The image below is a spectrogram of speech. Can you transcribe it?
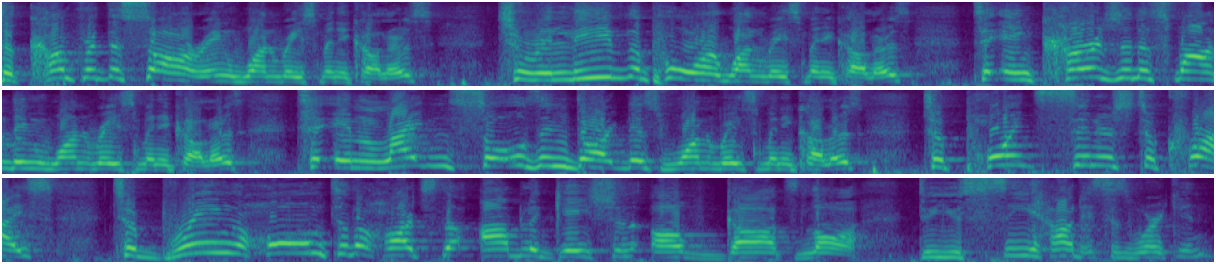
to comfort the sorrowing, one race, many colors, to relieve the poor, one race, many colors, to encourage the desponding, one race, many colors, to enlighten souls in darkness, one race, many colors, to point sinners to Christ, to bring home to the hearts the obligation of God's law. Do you see how this is working?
